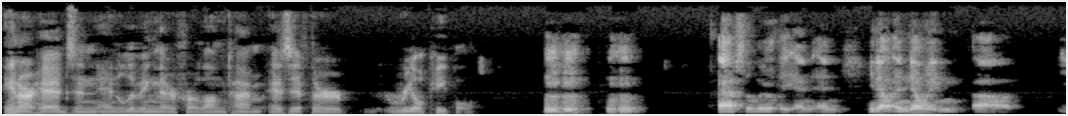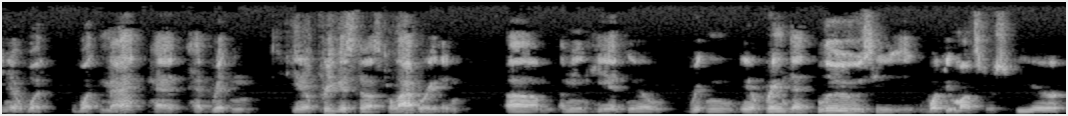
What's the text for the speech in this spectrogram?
in our heads and and living there for a long time as if they're real people. Mhm. Mhm. Absolutely. And and you know, and knowing uh you know what what Matt had had written, you know, previous to us collaborating, um I mean, he had, you know, written, you know, Brain Dead Blues, he What Do Monsters Fear?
